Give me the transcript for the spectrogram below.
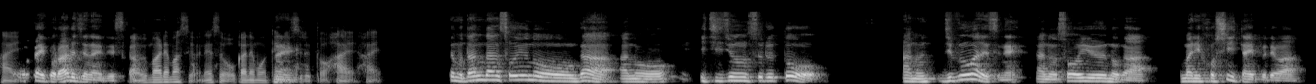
はい。若い頃あるじゃないですか。まあ生まれますよね。そう、お金も手にすると。はい、はい。でもだんだんそういうのが、あの、一巡すると、あの、自分はですね、あの、そういうのがあまり欲しいタイプでは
